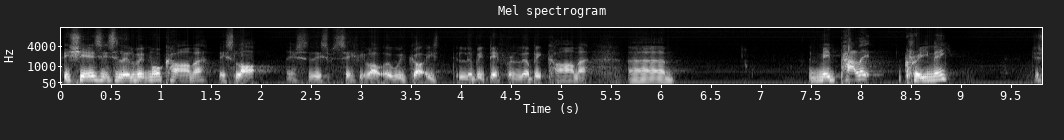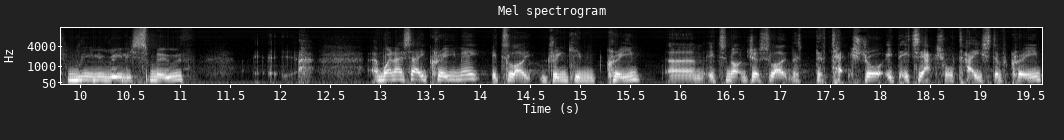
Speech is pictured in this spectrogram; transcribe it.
this year's it's a little bit more calmer. This lot, this this specific lot that we've got is a little bit different, a little bit calmer. Um, mid palate, creamy, just really really smooth. And when I say creamy, it's like drinking cream. Um, it's not just like the, the texture; it, it's the actual taste of cream.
